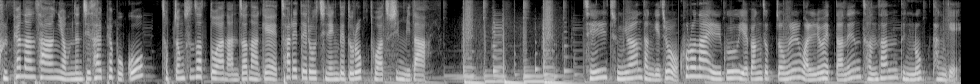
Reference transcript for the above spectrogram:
불편한 사항이 없는지 살펴보고 접종 순서 또한 안전하게 차례대로 진행되도록 도와주십니다. 제일 중요한 단계죠. 코로나19 예방접종을 완료했다는 전산 등록 단계.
